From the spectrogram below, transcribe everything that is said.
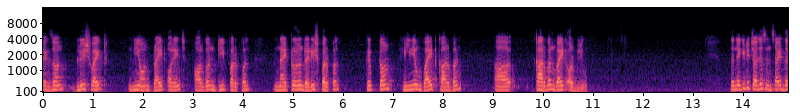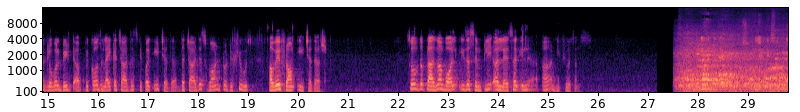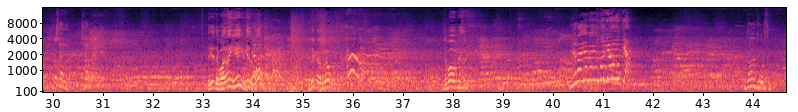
Xenon bluish white, neon bright orange, argon deep purple, nitrogen reddish purple, krypton helium white carbon uh, carbon white or blue. The negative charges inside the global built up because like a charges repel each other, the charges want to diffuse away from each other. So the plasma ball is a simply a lesson in uh, diffusions. ये दबाना ये ये दबाओ इधर कर रहे हो दबाओ अभी से। ये रहा ये रहा हो गया हो गया? ज़ोर से।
